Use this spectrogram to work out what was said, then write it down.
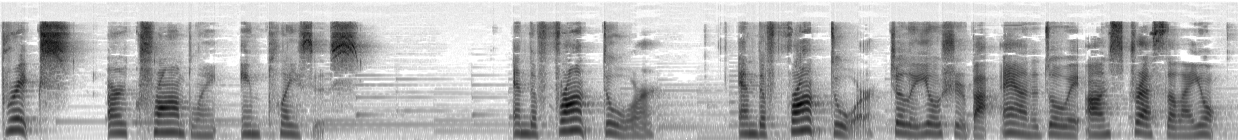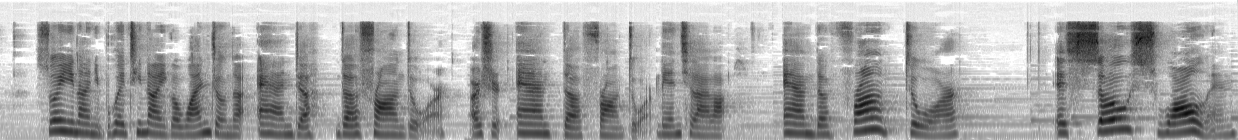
Bricks are crumbling in places. And the front door, and the front door，这里又是把 and 作为 unstressed 来用。所以呢，你不会听到一个完整的 and the front door，而是 and the front door 连起来了。And the front door is so swollen.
